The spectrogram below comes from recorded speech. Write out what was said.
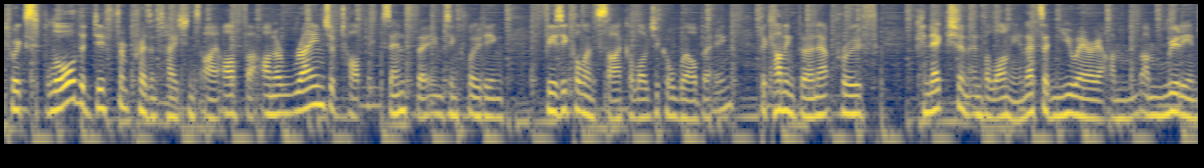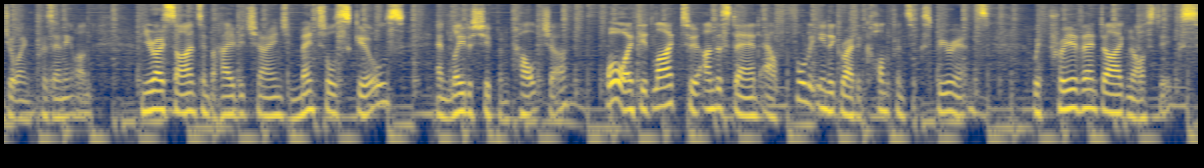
To explore the different presentations I offer on a range of topics and themes, including physical and psychological well-being, becoming burnout proof, connection and belonging, that's a new area I'm, I'm really enjoying presenting on neuroscience and behaviour change, mental skills, and leadership and culture. Or if you'd like to understand our fully integrated conference experience with pre event diagnostics,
